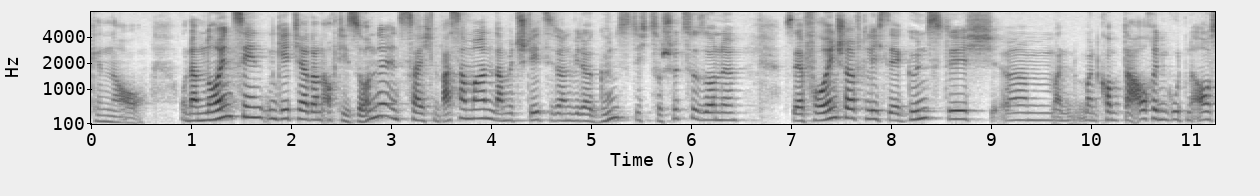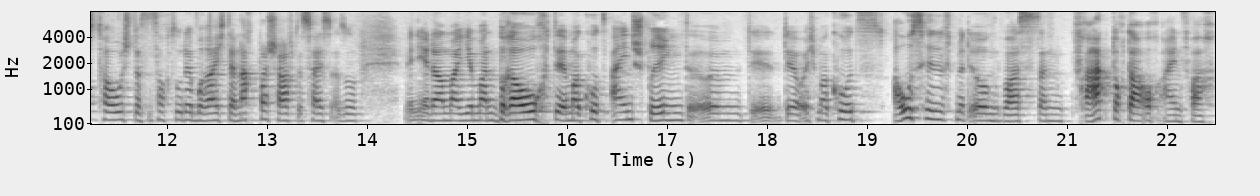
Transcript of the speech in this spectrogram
Genau. Und am 19. geht ja dann auch die Sonne ins Zeichen Wassermann. Damit steht sie dann wieder günstig zur Schütze-Sonne. sehr freundschaftlich, sehr günstig. Ähm, man, man kommt da auch in einen guten Austausch. Das ist auch so der Bereich der Nachbarschaft. Das heißt also, wenn ihr da mal jemanden braucht, der mal kurz einspringt, ähm, der, der euch mal kurz aushilft mit irgendwas, dann fragt doch da auch einfach.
